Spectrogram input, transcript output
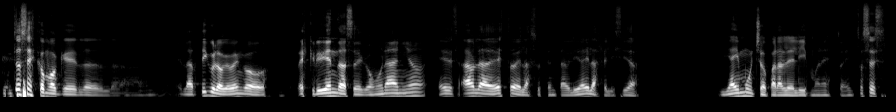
Entonces como que el artículo que vengo escribiendo hace como un año es, habla de esto de la sustentabilidad y la felicidad. Y hay mucho paralelismo en esto. Entonces,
